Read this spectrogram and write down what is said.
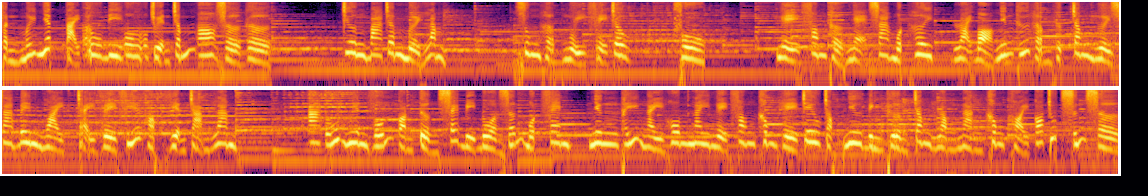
phần mới nhất tại audio.org chương ba trăm mười lăm. Dung hợp ngụy phệ châu. Phù. Nghệ phong thở nhẹ ra một hơi, loại bỏ những thứ hầm thực trong người ra bên ngoài, chạy về phía học viện Trạm Lam. A Tú Nguyên vốn còn tưởng sẽ bị đùa giỡn một phen, nhưng thấy ngày hôm nay Nghệ Phong không hề trêu chọc như bình thường trong lòng nàng không khỏi có chút xứng sờ.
